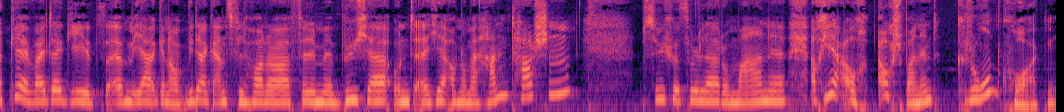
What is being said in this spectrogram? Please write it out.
okay, weiter geht's. Ähm, ja, genau, wieder ganz viel Horror, Filme, Bücher und äh, hier auch nochmal Handtaschen. Psychothriller, Romane. Auch hier auch, auch spannend. Kronkorken.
